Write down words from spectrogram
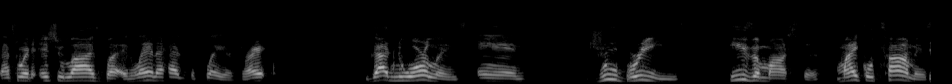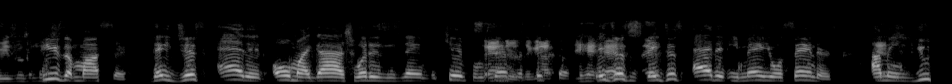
that's where the issue lies. But Atlanta has the players, right? You got New Orleans and Drew Brees. He's a monster. Michael Thomas. A monster. He's a monster. They just added. Oh my gosh, what is his name? The kid from Sanders. San Francisco. They, got, they, they just Sanders. they just added Emmanuel Sanders. I mean, you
